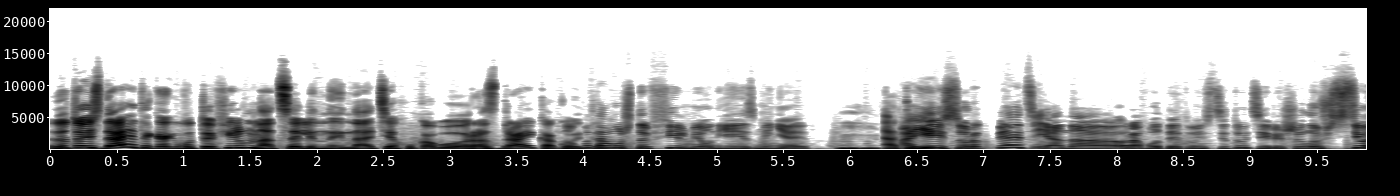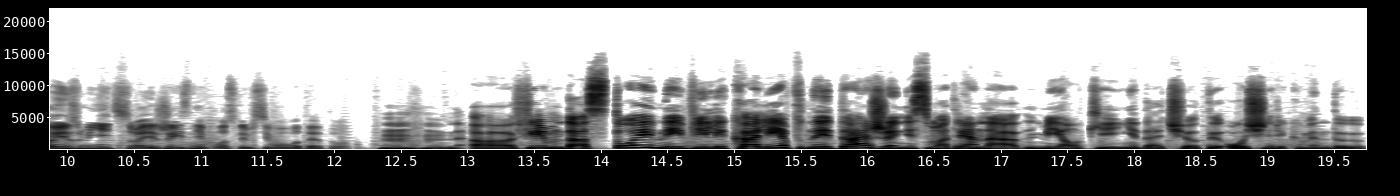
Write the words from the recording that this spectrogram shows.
Ну, то есть, да, это как будто фильм, нацеленный на тех, у кого раздрай какой-то. Ну, потому что в фильме он ей изменяет. Мгм. А, А ты... ей 45, и она работает в институте и решила все изменить в своей жизни после всего вот этого. А, Фильм достойный, великолепный, даже несмотря на мелкие недочеты. Очень рекомендую.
